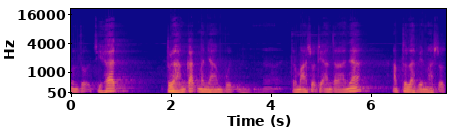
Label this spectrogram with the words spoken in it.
untuk jihad berangkat menyambut. Termasuk di antaranya Abdullah bin Mas'ud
